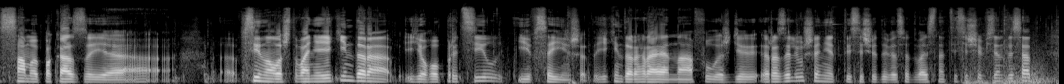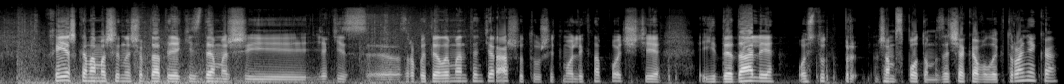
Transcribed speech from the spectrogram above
саме показує е, всі налаштування Якіндера, його приціл і все інше. Якіндер грає на Full HD Resolution 1920 на 1080. Хаєшка на машину, щоб дати якийсь демедж і якийсь е, зробити елемент антирашу, тушить молік на почті, йде далі. Ось тут джампспотом зачекав електроніка.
